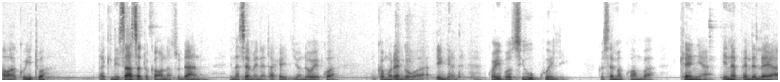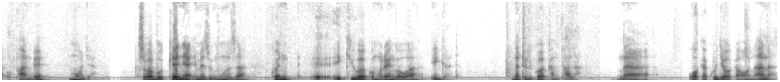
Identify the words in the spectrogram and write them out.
hawakuitwa? Lakini sasa tukaona Sudan inasema inataka ijiondoe kwa, kwa mrengo wa IGAD. Kwa hivyo si ukweli kusema kwamba Kenya inapendelea upande mmoja, kwa sababu Kenya imezungumza ikiwa kwa mrengo wa IGAD na tulikuwa Kampala na wakakuja wakaonana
